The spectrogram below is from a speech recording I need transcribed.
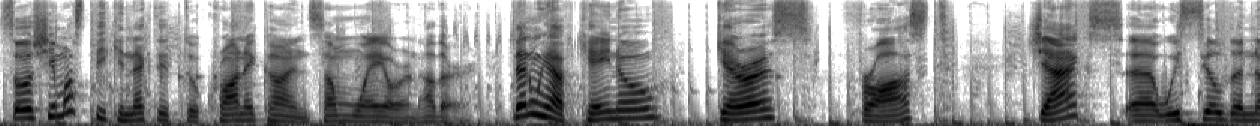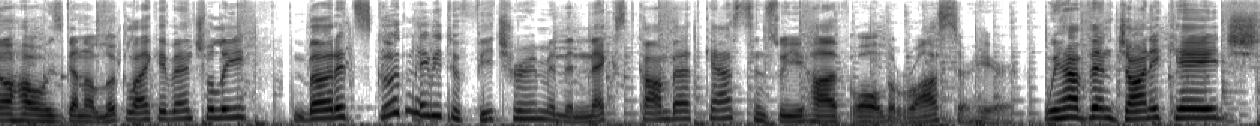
So she must be connected to Kronika in some way or another. Then we have Kano, Geras, Frost, Jax. Uh, we still don't know how he's gonna look like eventually, but it's good maybe to feature him in the next Kombat Cast since we have all the roster here. We have then Johnny Cage,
